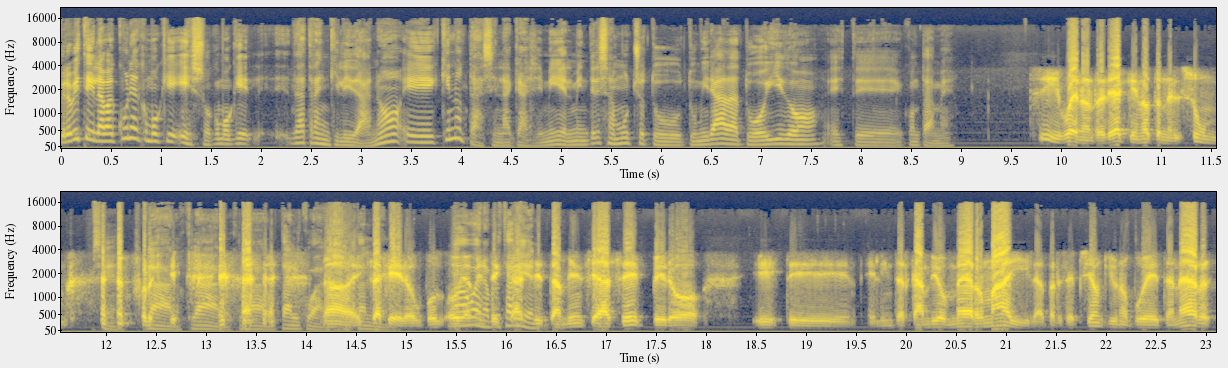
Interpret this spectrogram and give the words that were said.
pero, viste, la vacuna como que eso, como que da tranquilidad, ¿no? Eh, ¿Qué notas en la calle, Miguel? Me interesa mucho tu, tu mirada, tu oído, este, contame. Sí, bueno, en realidad que noto en el Zoom. claro, claro, claro, tal cual. No, exagero, obviamente bueno, también se hace, pero este, el intercambio merma y la percepción que uno puede tener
